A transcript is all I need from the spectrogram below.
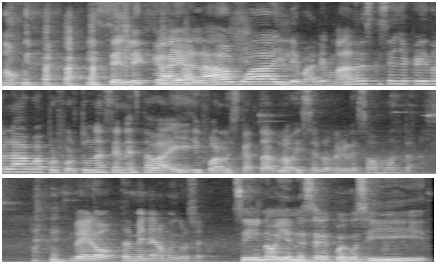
¿no? Y se le cae al agua y le vale madres que se haya caído al agua. Por fortuna Cena estaba ahí y fue a rescatarlo y se lo regresó a Monta. Pero también era muy grosero. Sí, no, y en ese juego sí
